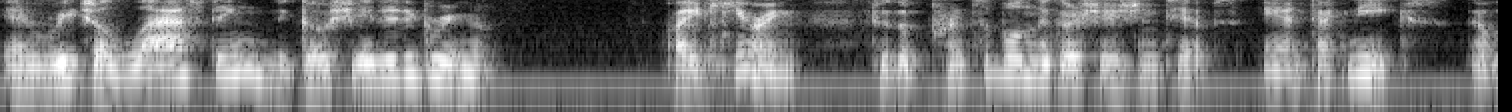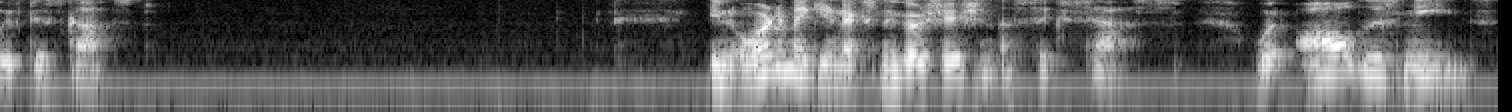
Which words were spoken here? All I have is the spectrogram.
and reach a lasting negotiated agreement by adhering to the principal negotiation tips and techniques that we've discussed. In order to make your next negotiation a success, what all this means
